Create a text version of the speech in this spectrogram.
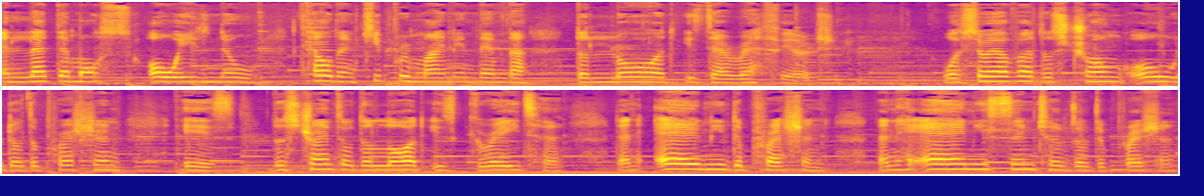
and let them always know. Tell them, keep reminding them that the Lord is their refuge. Whatsoever the stronghold of depression is, the strength of the Lord is greater than any depression, than any symptoms of depression.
